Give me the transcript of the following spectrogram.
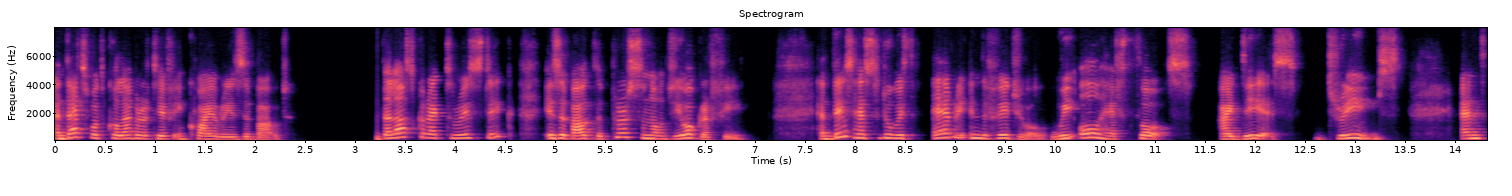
And that's what collaborative inquiry is about. The last characteristic is about the personal geography. And this has to do with every individual. We all have thoughts, ideas, dreams. And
